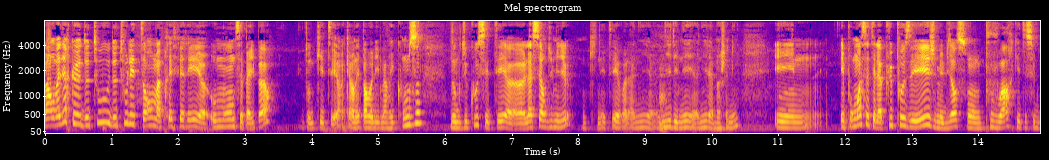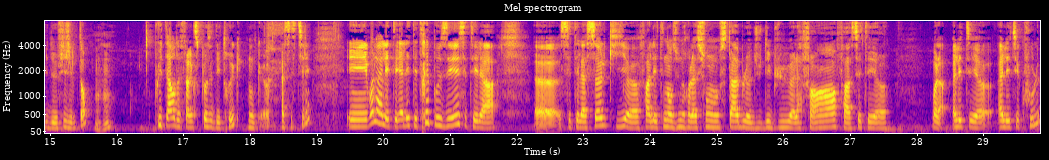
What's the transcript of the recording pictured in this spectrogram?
Bah, on va dire que de tout, de tous les temps, ma préférée euh, au monde, c'est Piper, donc qui était incarnée par Holly Marie Combs. Donc du coup, c'était euh, la sœur du milieu, donc qui n'était voilà ni euh, ni l'aînée ni la Benjamin. Et, et pour moi, c'était la plus posée. J'aimais bien son pouvoir, qui était celui de figer le temps. Mhm. Plus tard, de faire exploser des trucs, donc euh, assez stylé. Et voilà, elle était, elle était très posée. C'était la, euh, c'était la seule qui, euh, enfin, elle était dans une relation stable du début à la fin. Enfin, c'était, voilà, elle était, elle était cool.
